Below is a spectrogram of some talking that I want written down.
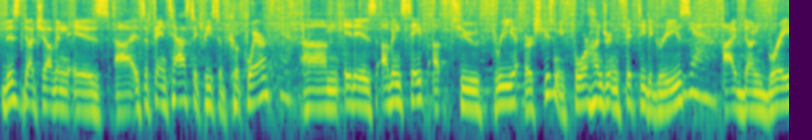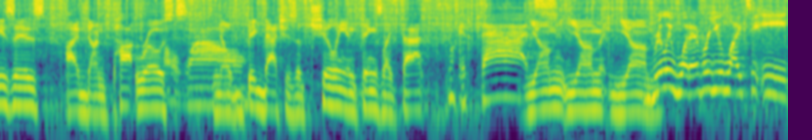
this Dutch oven is uh, it's a fantastic piece of cookware. Yeah. Um, it is oven safe up to three, or excuse me, 450 degrees. Yeah. I've done braises, I've done pot roasts, oh, wow. you know, big batches of chili and things like that. Look at that. Yum, yum, yum. Really, whatever you like to eat,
